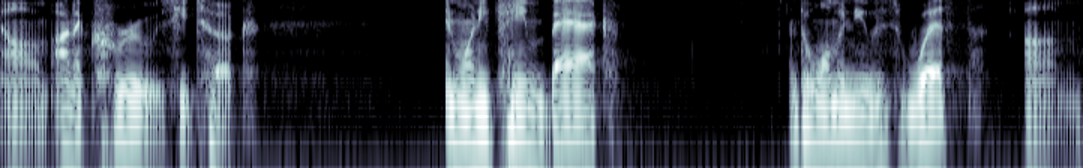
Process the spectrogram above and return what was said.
um, on a cruise he took, and when he came back, the woman he was with um,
